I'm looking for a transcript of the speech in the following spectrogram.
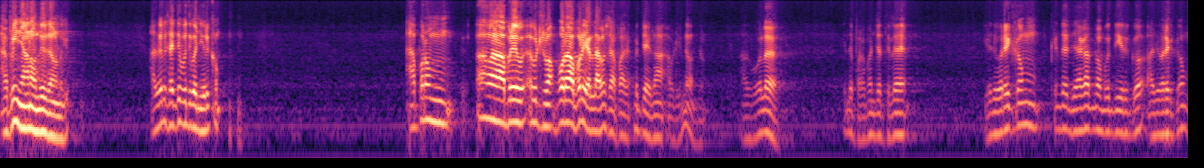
அப்படின்னு ஞானம் வந்துடுது அவனுக்கு. அது வரைக்கும் சத்திய புத்தி கொஞ்சம் இருக்கும். அப்புறம் அப்படியே விட்டுருவான். போகிற அப்புறம் எல்லாமே சாப்பாடு. மித்தியை தான் அப்படின்னு வந்துடும் அதுபோல் இந்த பிரபஞ்சத்தில் எது வரைக்கும் இந்த தேகாத்ம புத்தி இருக்கோ அது வரைக்கும்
